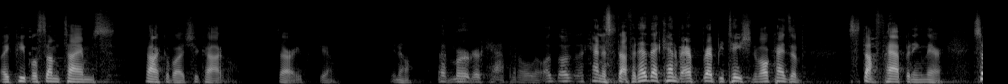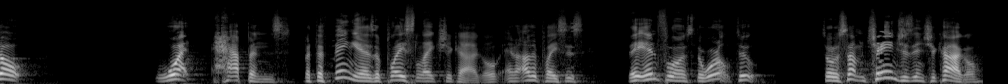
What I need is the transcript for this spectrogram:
Like people sometimes talk about Chicago. Sorry, Jim. You know, the murder capital, that kind of stuff. It had that kind of reputation of all kinds of stuff happening there. So, what happens? But the thing is, a place like Chicago and other places, they influence the world too. So, if something changes in Chicago,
